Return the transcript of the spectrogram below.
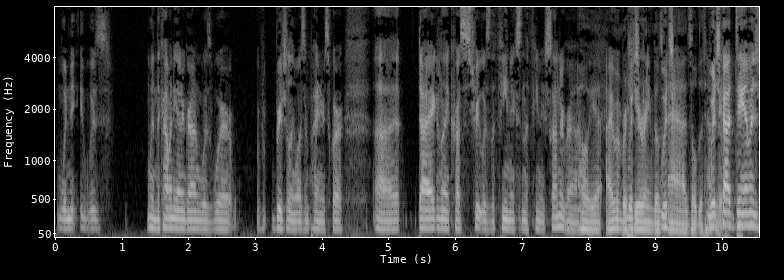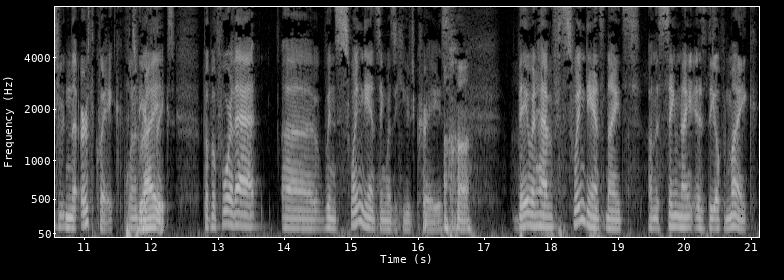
when it was when the Comedy Underground was where originally was in Pioneer Square, uh, diagonally across the street was the Phoenix and the Phoenix Underground. Oh yeah, I remember Which- hearing those which- ads all the time. which got damaged in the earthquake, one of the right. earthquakes. But before that, uh, when swing dancing was a huge craze, Uh-huh. They would have swing dance nights on the same night as the open mic,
